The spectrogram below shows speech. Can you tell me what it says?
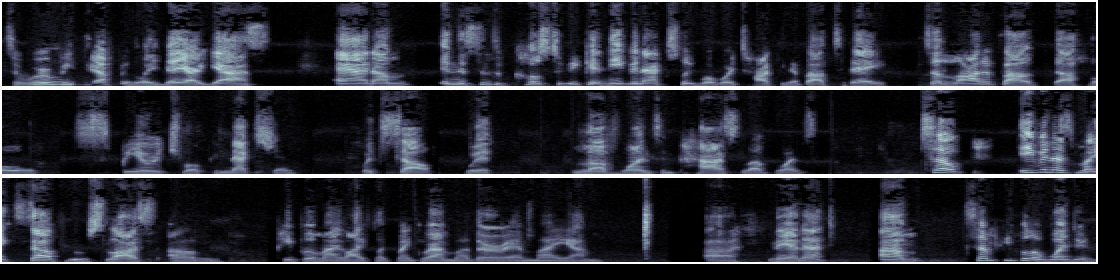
So we'll be definitely there, yes. And um, in the sense of Costa Rica, and even actually what we're talking about today, it's a lot about the whole spiritual connection with self, with loved ones and past loved ones. So even as myself, who's lost um, people in my life, like my grandmother and my um, uh, nana, um, some people are wondering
